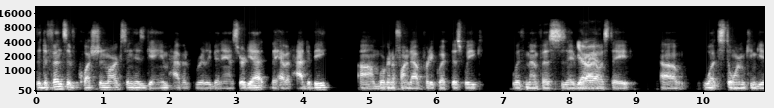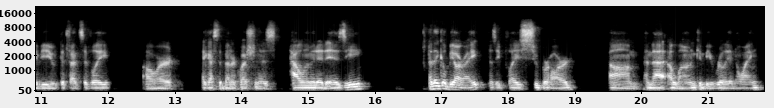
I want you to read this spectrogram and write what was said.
the defensive question marks in his game haven't really been answered yet. They haven't had to be. Um, we're going to find out pretty quick this week with Memphis, Xavier, yeah, Iowa State, uh, what Storm can give you defensively. Or I guess the better question is, how limited is he? I think he'll be all right because he plays super hard. Um, and that alone can be really annoying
